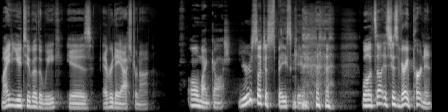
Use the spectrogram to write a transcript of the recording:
My YouTube of the week is Everyday Astronaut. Oh my gosh, you're such a space kid. well, it's uh, it's just very pertinent.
